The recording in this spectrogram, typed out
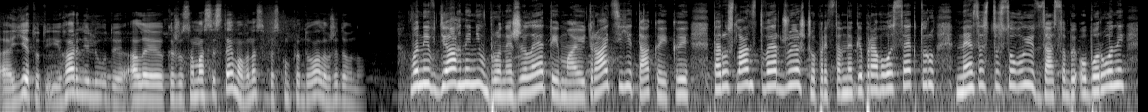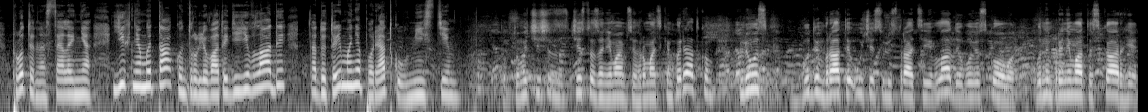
Е, Є тут і гарні люди, але кажу, сама система вона себе скомпрометувала вже давно. Вони вдягнені в бронежилети, мають рації та кийки. Та Руслан стверджує, що представники правого сектору не застосовують засоби оборони проти населення. Їхня мета – контролювати дії влади та дотримання порядку в місті. Тобто ми чисто, займаємося громадським порядком, плюс будемо брати участь в ілюстрації влади обов'язково. Будемо приймати скарги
